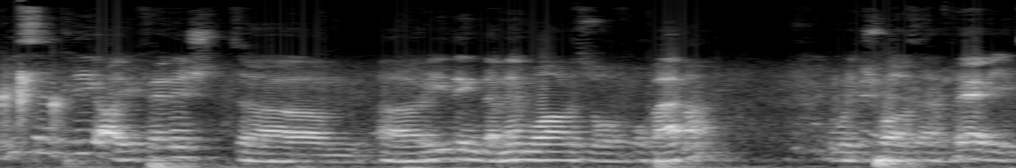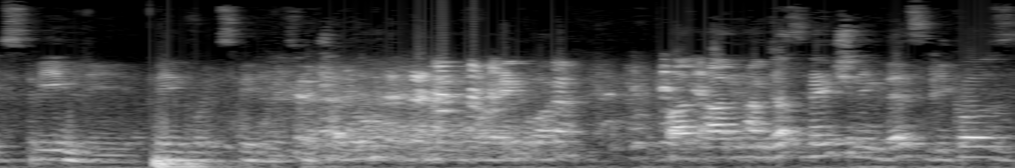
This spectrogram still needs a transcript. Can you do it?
recently, I finished um, uh, reading the memoirs of Obama, which was a very extremely painful experience for anyone. But um, I'm just mentioning this because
